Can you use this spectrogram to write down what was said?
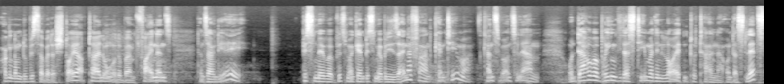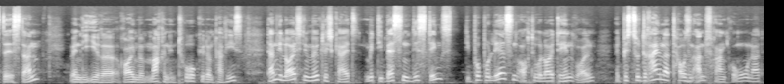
Angenommen, du bist da bei der Steuerabteilung oder beim Finance, dann sagen die, hey, bisschen mehr über, willst du mal gerne ein bisschen mehr über Design erfahren? Kein Thema. Kannst du bei uns lernen. Und darüber bringen die das Thema den Leuten total nah. Und das letzte ist dann, wenn die ihre Räume machen in Tokio und Paris, da haben die Leute die Möglichkeit, mit die besten Listings, die populärsten Orte, wo Leute hinwollen, mit bis zu 300.000 Anfragen pro Monat,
